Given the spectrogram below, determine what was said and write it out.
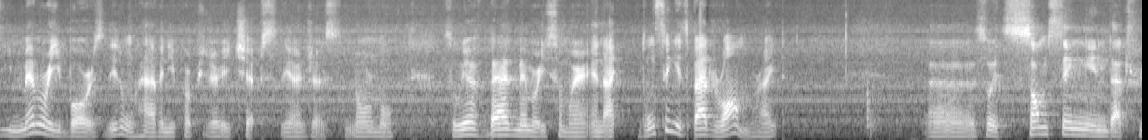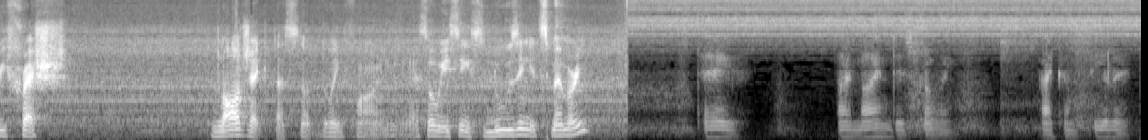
the memory boards, they don't have any proprietary chips. They are just normal. So we have bad memory somewhere, and I don't think it's bad ROM, right? Uh, so it's something in that refresh logic that's not doing fine. So we think it's losing its memory. Dave, my mind is going. I can feel it.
